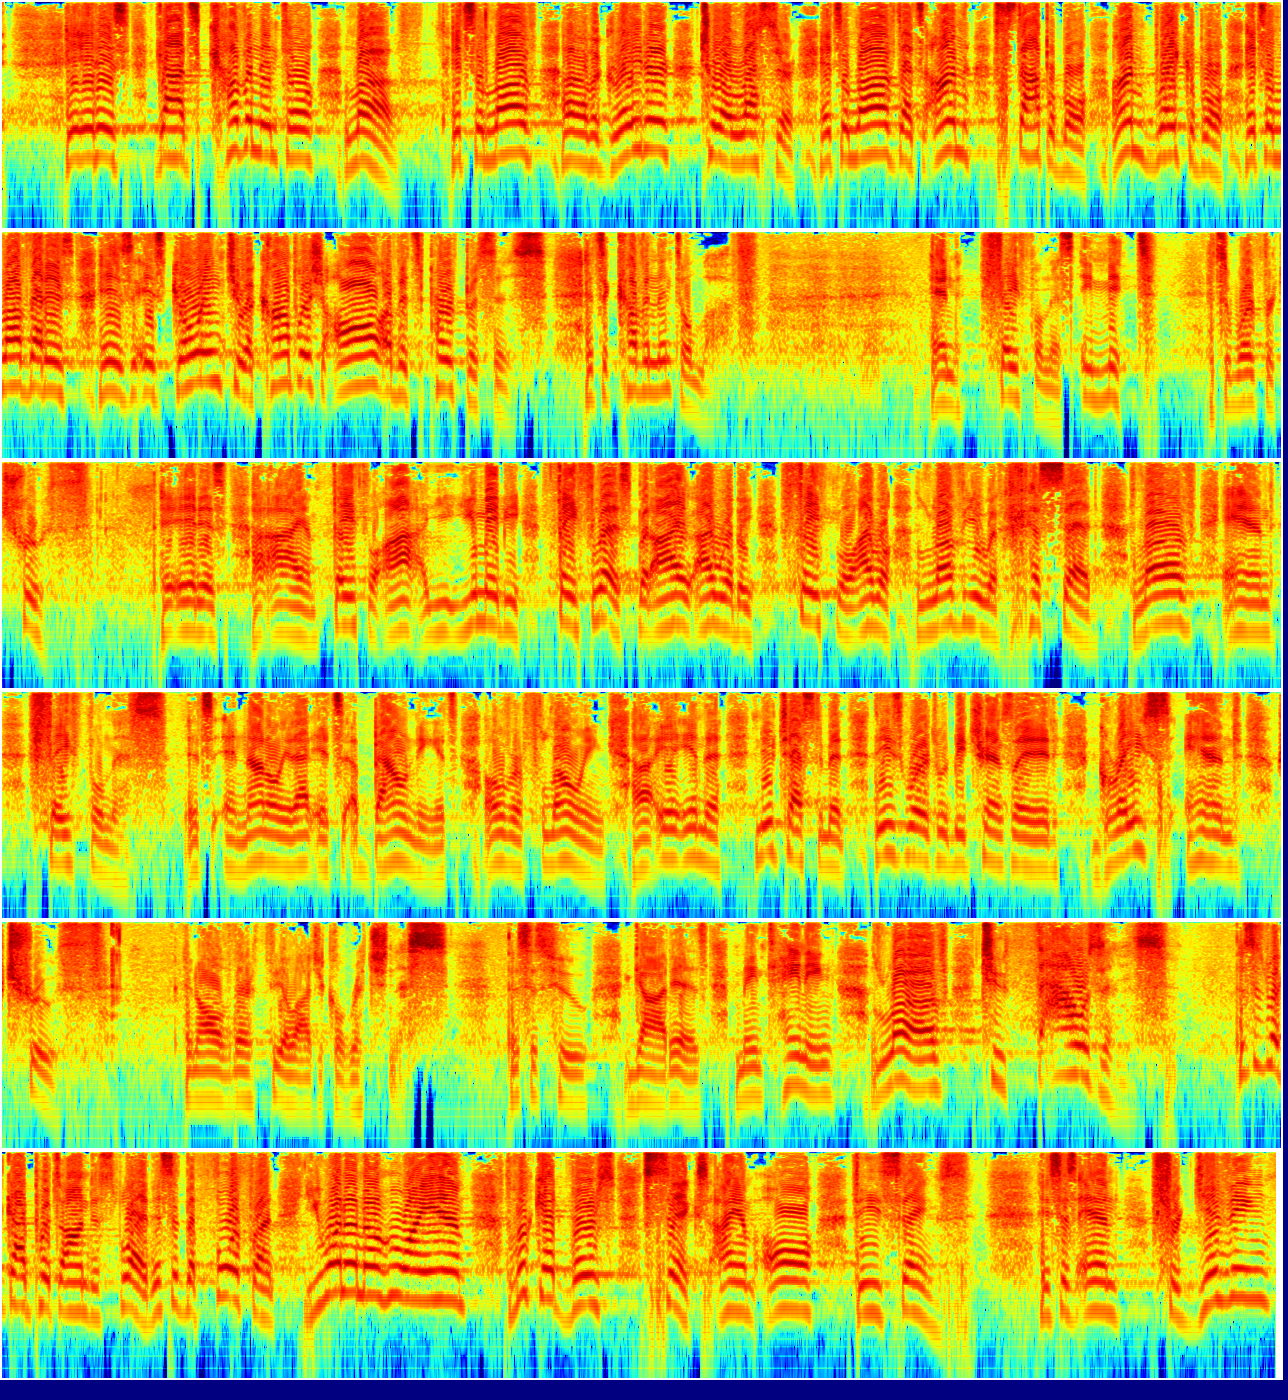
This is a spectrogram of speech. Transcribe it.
It is God's covenantal love. It's the love of a greater to a lesser. It's a love that's unstoppable, unbreakable. It's a love that is, is, is going to accomplish all of its purposes. It's a covenantal love. And faithfulness, emet. It's a word for truth. It is, I am faithful. I, you, you, may be faithless, but I, I will be faithful. I will love you with chesed, love and faithfulness. It's, and not only that, it's abounding, it's overflowing. Uh, in, in the New Testament, these words would be translated grace and truth in all of their theological richness. This is who God is, maintaining love to thousands this is what God puts on display. This is the forefront. You want to know who I am? Look at verse 6. I am all these things. He says, and forgiving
